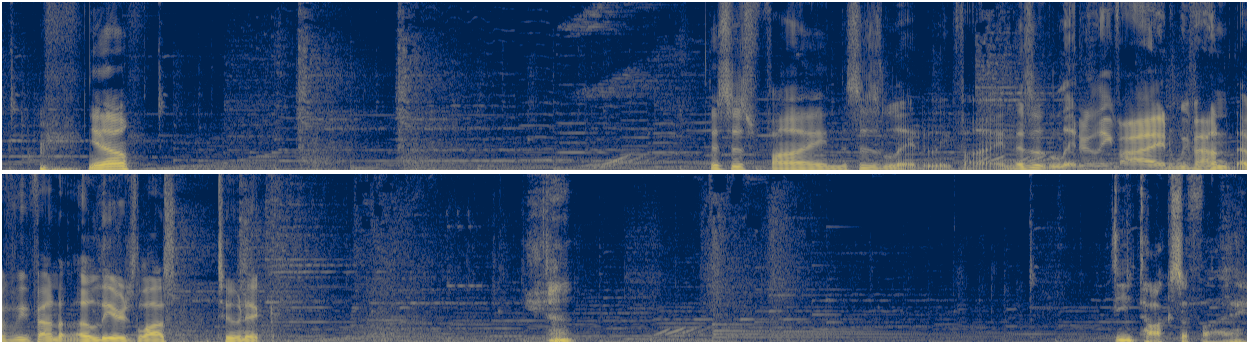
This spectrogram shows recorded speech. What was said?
you know, this is fine. This is literally fine. This is literally fine. We found we found Alear's lost tunic. Detoxify.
